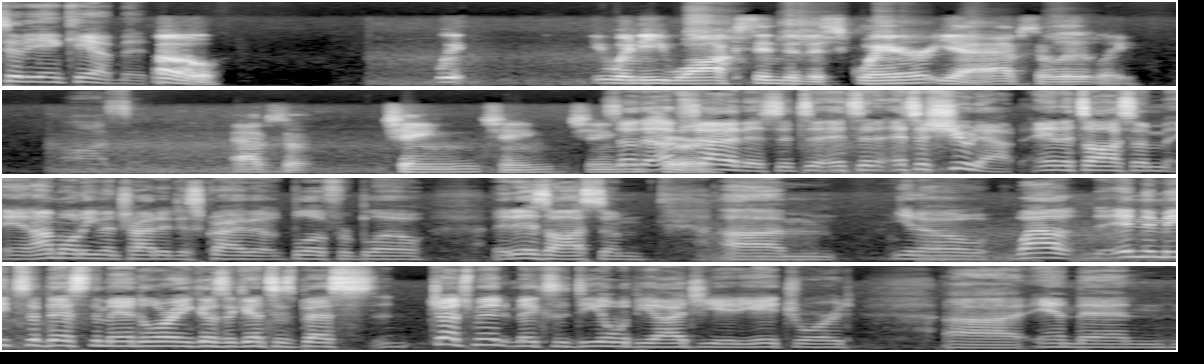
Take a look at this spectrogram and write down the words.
to the encampment Oh, Wait, when he walks into the square, yeah, absolutely, awesome absolutely. Ching, ching, ching. so the sure. upshot of this it's a, it's an it's a shootout and it's awesome and i won't even try to describe it blow for blow it is awesome um you know, while in the midst of this, the Mandalorian goes against his best judgment, makes a deal with the IG-88 droid, uh, and then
